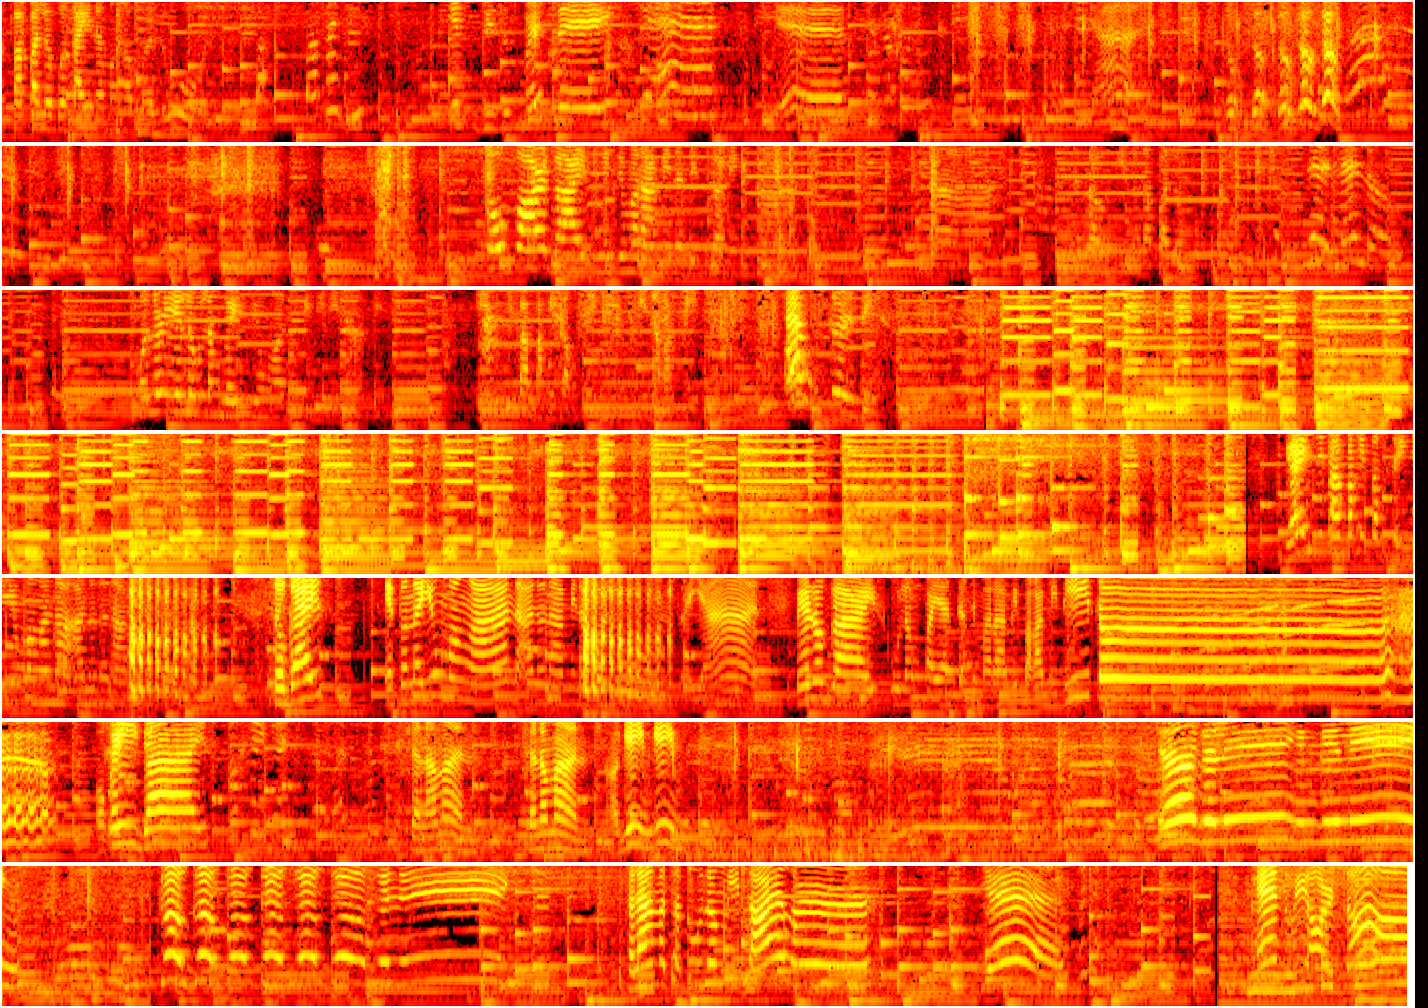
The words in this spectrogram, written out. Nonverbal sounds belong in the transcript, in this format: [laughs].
nagpapalobo tayo ng mga balloons. Pa- Papa, this It's Jesus' birthday! Yes! Yes! Yan. Go, go, go, go, go! So far, guys, medyo marami na din kaming na lang guys yung ano pinili namin. Eh, ipapakita ko sa inyo yung pinaka-favorite. After this. So guys, ito na yung mga na ano namin na balloons. Ayan. Pero guys, kulang pa yan kasi marami pa kami dito. [laughs] okay guys. Siya naman. Siya naman. O, game, game. Yeah, galing! Tulong ni Tyler! Yes! And we are done!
